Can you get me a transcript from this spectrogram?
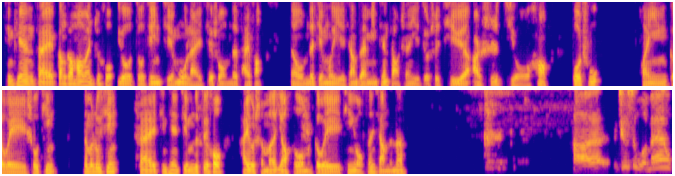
今天在刚刚忙完之后，又走进节目来接受我们的采访。那我们的节目也将在明天早晨，也就是七月二十九号播出，欢迎各位收听。那么陆星在今天节目的最后，还有什么要和我们各位听友分享的呢？啊，就是我们湖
